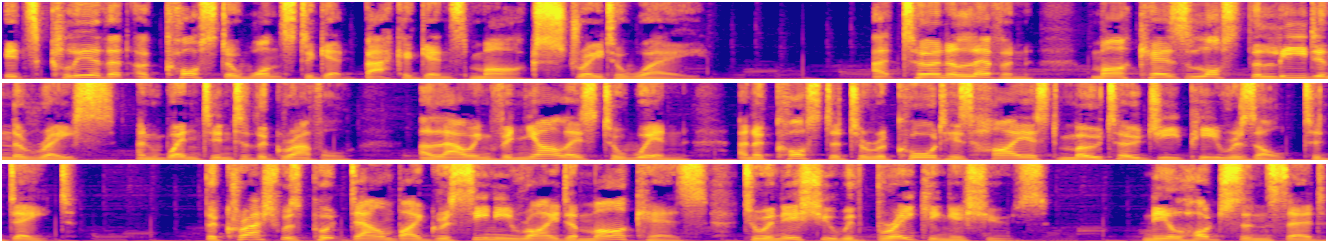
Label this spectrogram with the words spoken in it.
it's clear that Acosta wants to get back against Marc straight away. At turn 11, Marquez lost the lead in the race and went into the gravel, allowing Vinales to win and Acosta to record his highest MotoGP result to date. The crash was put down by Gresini rider Marquez to an issue with braking issues. Neil Hodgson said,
